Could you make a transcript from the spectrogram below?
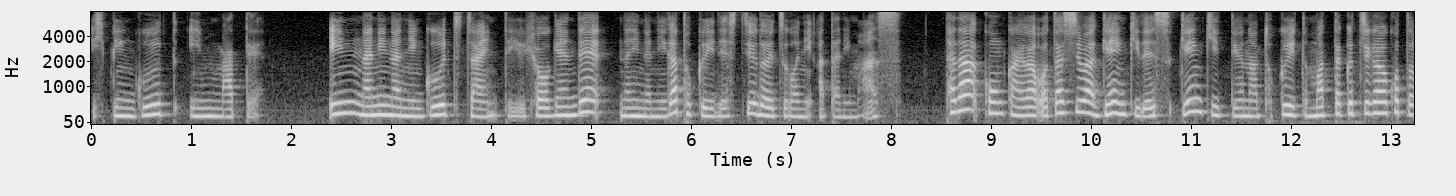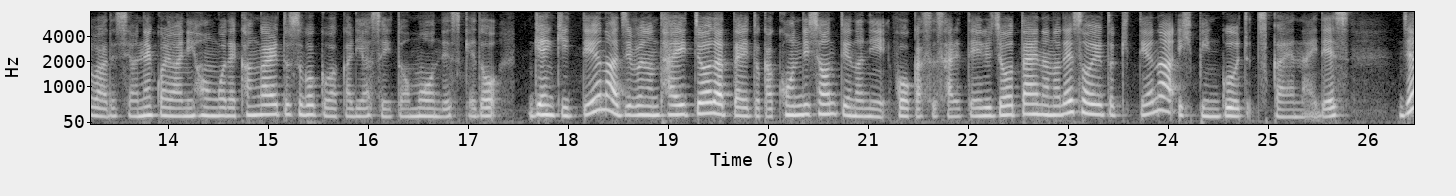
Ich bin gut in Mathe in 何々 gut sein っていう表現で何々が得意ですっていうドイツ語にあたります。ただ今回は私は元気です。元気っていうのは得意と全く違う言葉ですよね。これは日本語で考えるとすごくわかりやすいと思うんですけど、元気っていうのは自分の体調だったりとかコンディションっていうのにフォーカスされている状態なので、そういう時っていうのは Ich bin gut 使えないです。じゃ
